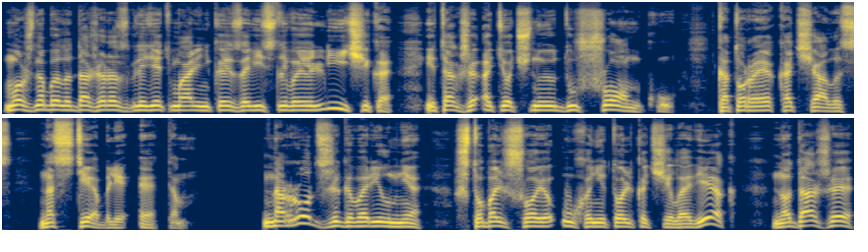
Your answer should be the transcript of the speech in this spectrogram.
можно было даже разглядеть маленькое завистливое личико и также отечную душонку, которая качалась на стебле этом. Народ же говорил мне, что большое ухо не только человек, но даже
